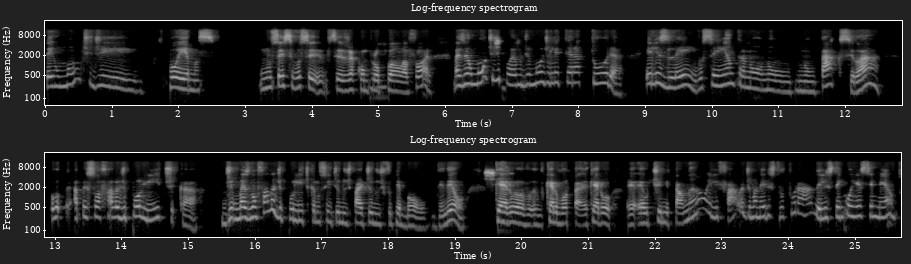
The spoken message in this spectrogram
tem um monte de poemas. Não sei se você, você já comprou hum. pão lá fora, mas é um monte de poema, de um monte de literatura. Eles leem, você entra no, no, num táxi lá, a pessoa fala de política, de, mas não fala de política no sentido de partido de futebol, entendeu? quero, quero votar, quero é, é, o time tal. Não, ele fala de maneira estruturada, eles têm conhecimento.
